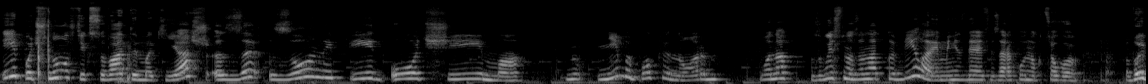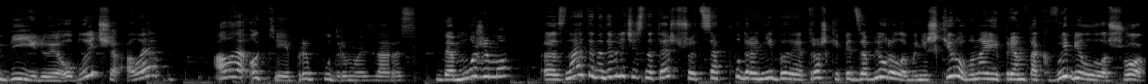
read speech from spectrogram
і почну фіксувати макіяж з зони під очима. Ну, ніби поки норм. Вона, звісно, занадто біла, і мені здається, за рахунок цього вибілює обличчя, але, але окей, припудримось зараз, де можемо. Е, Знаєте, не дивлячись на те, що ця пудра ніби трошки підзаблюрила мені шкіру, вона її прям так вибілила, що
